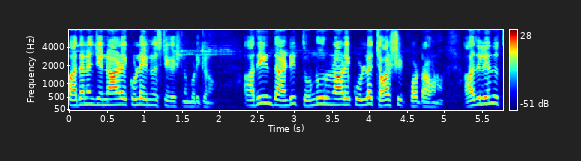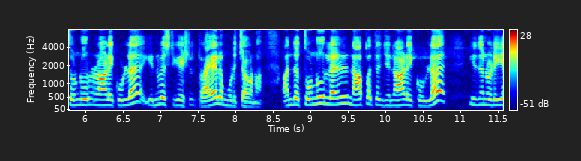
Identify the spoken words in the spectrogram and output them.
பதினஞ்சு நாளைக்குள்ளே இன்வெஸ்டிகேஷன் முடிக்கணும். அதையும் தாண்டி தொண்ணூறு நாளைக்குள்ளே சார்ஜ் ஷீட் போட்டாகணும். அதுலேருந்து தொண்ணூறு நாளைக்குள்ளே இன்வெஸ்டிகேஷன் ட்ரையலை முடிச்சாகணும். அந்த தொண்ணூறுலேருந்து நாற்பத்தஞ்சு நாளைக்குள்ளே இதனுடைய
